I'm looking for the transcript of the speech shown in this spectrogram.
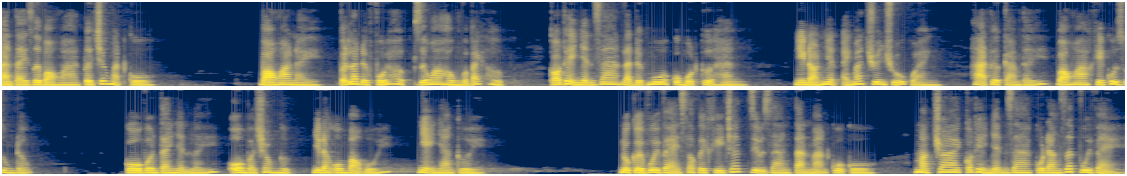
Bàn tay dơ bó hoa tới trước mặt cô. Bó hoa này vẫn là được phối hợp giữa hoa hồng và bách hợp, có thể nhận ra là được mua cùng một cửa hàng. Nhưng đón nhận ánh mắt chuyên chú của anh, Hạ Thừa cảm thấy bó hoa khiến cô rung động. Cô vươn tay nhận lấy, ôm vào trong ngực như đang ôm bảo bối, nhẹ nhàng cười. Nụ cười vui vẻ so với khí chất dịu dàng tản mạn của cô, mặc cho ai có thể nhận ra cô đang rất vui vẻ.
